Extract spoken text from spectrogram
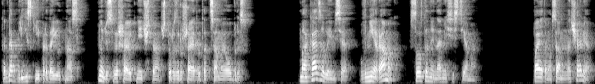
когда близкие продают нас, ну или совершают нечто, что разрушает вот этот самый образ, мы оказываемся вне рамок созданной нами системы. Поэтому в самом начале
